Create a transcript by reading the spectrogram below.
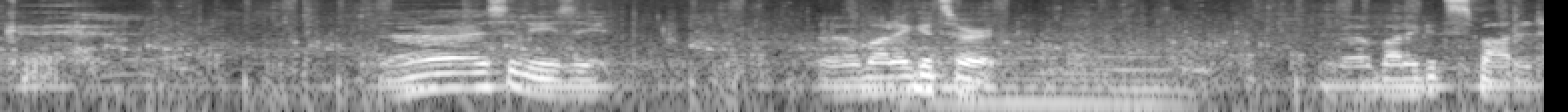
Okay. Nice and easy. Nobody gets hurt. Nobody gets spotted.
